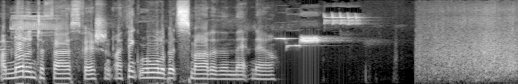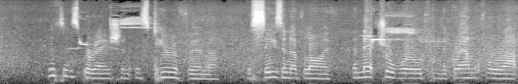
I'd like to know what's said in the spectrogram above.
I'm not into fast fashion. I think we're all a bit smarter than that now. This inspiration is terra firma, the season of life, the natural world from the ground floor up.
